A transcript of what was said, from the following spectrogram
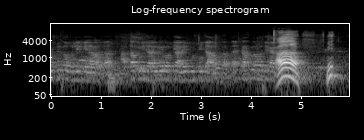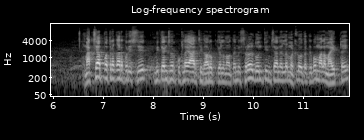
उल्लेख केला नव्हता. आता तुम्ही जरांगीवरती अनेक आरोप करताय. हा मी मागच्या पत्रकार परिषदेत मी त्यांच्यावर कुठलाही आर्थिक आरोप केला नव्हता. मी सरळ दोन तीन चॅनलला म्हटलं होतं की बा मला माहीत नाही.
